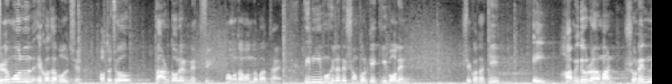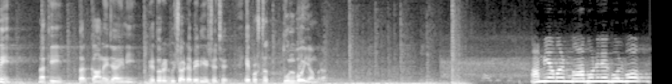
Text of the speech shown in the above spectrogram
তৃণমূল কথা বলছে, অথচ তার দলের নেত্রী মমতা বন্দ্যোপাধ্যায়। তিনি মহিলাদের সম্পর্কে কি বলেন? সে কথা কি এই হামিদুর রহমান শোনেননি? নাকি তার কানে যায়নি? ভেতরের বিষয়টা বেরিয়ে এসেছে। এ প্রশ্ন তুলবই আমরা। আমি আমার মা বোনেদের বলব,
